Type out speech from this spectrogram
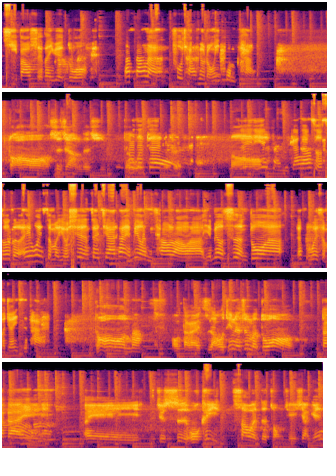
细胞水分越多，那当然腹腔就容易更胖。哦，是这样的情对对对。所以你也讲你刚刚所说的，哎，为什么有些人在家他也没有很操劳啊，也没有吃很多啊，但是为什么就一直胖？哦，那我大概知道，我听了这么多哦，大概，哎，就是我可以稍微的总结一下，原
